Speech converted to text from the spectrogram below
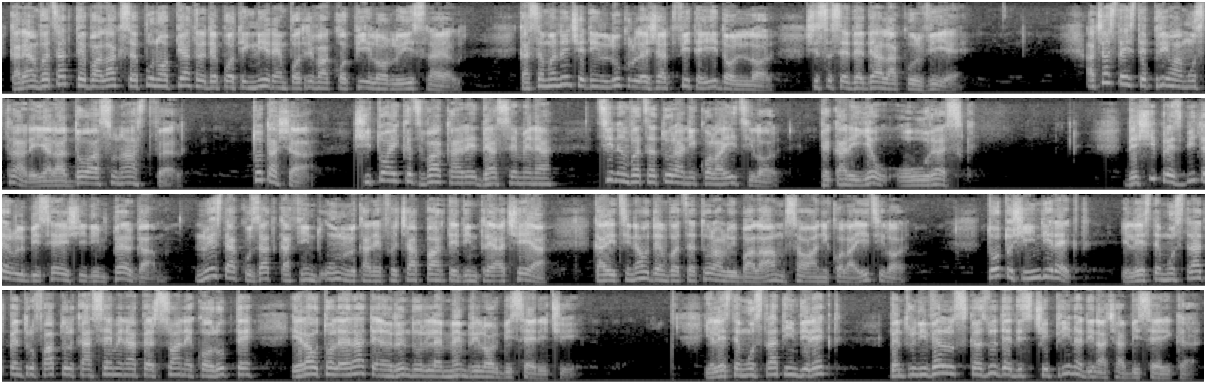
care a învățat pe Balac să pună o piatră de potignire împotriva copiilor lui Israel, ca să mănânce din lucrurile jertfite idolilor și să se dedea la curvie. Aceasta este prima mustrare, iar a doua sună astfel. Tot așa, și tu ai câțiva care, de asemenea, țin învățătura Nicolaiților, pe care eu o urăsc. Deși prezbiterul bisericii din Pergam nu este acuzat ca fiind unul care făcea parte dintre aceia care țineau de învățătura lui Balaam sau a Nicolaiților, totuși indirect, el este mustrat pentru faptul că asemenea persoane corupte erau tolerate în rândurile membrilor bisericii. El este mustrat indirect pentru nivelul scăzut de disciplină din acea biserică,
